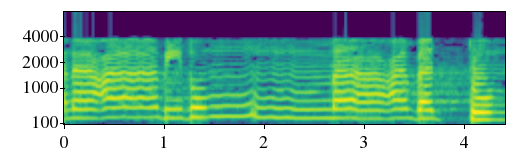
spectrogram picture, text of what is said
أنا عابد ما عبدتم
